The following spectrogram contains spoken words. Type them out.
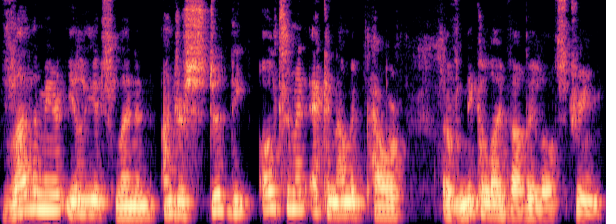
Vladimir Ilyich Lenin understood the ultimate economic power of Nikolai Vavilov's dream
